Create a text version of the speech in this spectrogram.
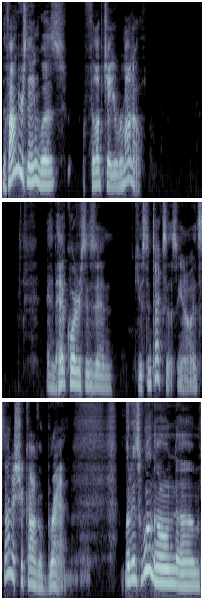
The founder's name was Philip J. Romano. And the headquarters is in Houston, Texas. You know, it's not a Chicago brand, but it's well known um,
